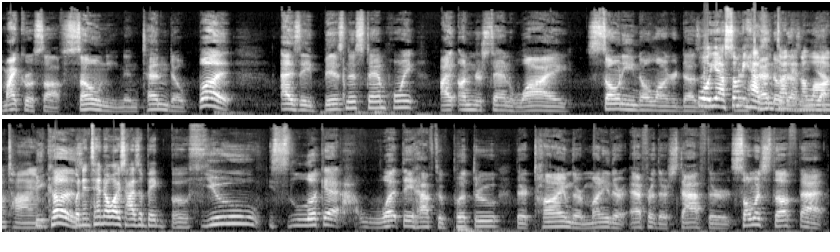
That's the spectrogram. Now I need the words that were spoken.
Microsoft, Sony, Nintendo, but as a business standpoint, I understand why Sony no longer does it. Well, yeah, Sony hasn't done it in a long yet. time. because but Nintendo always has a big booth. you look at what they have to put through their time, their money, their effort, their staff. There's so much stuff that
